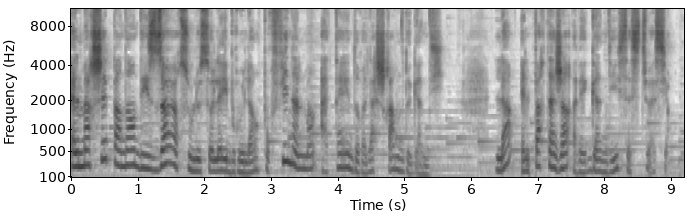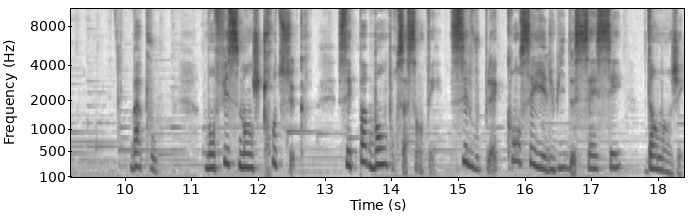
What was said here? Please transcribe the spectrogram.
Elle marchait pendant des heures sous le soleil brûlant pour finalement atteindre l'ashram de Gandhi. Là, elle partagea avec Gandhi sa situation. Bapou, mon fils mange trop de sucre. C'est pas bon pour sa santé. S'il vous plaît, conseillez-lui de cesser d'en manger.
